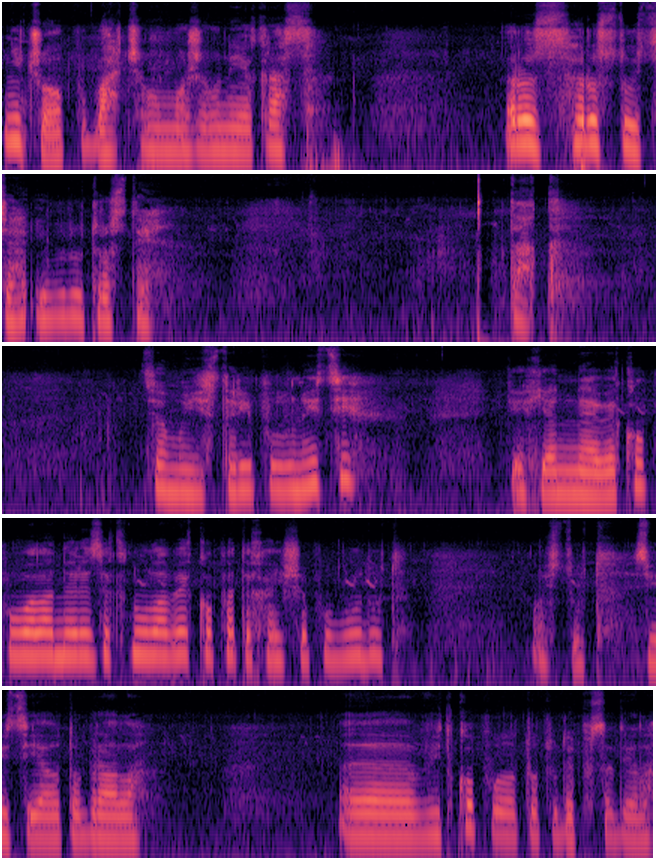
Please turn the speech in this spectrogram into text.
нічого, побачимо, може вони якраз розростуться і будуть рости. Так. Це мої старі полуниці, яких я не викопувала, не ризикнула викопати, хай ще побудуть. Ось тут, звідси я от обрала, е, відкопувала, то туди посадила.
